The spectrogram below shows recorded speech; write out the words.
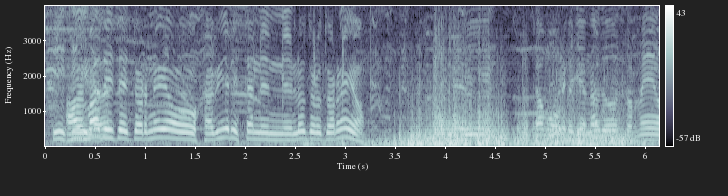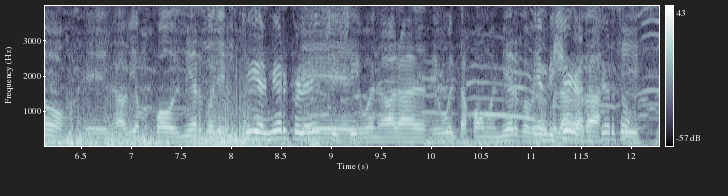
Sí, sí, Además la- de este torneo, Javier, están en el otro torneo. sí, estamos peleando los dos torneos, eh, habíamos jugado el miércoles. Sí, el miércoles, Eh, sí, sí. Bueno, ahora de vuelta jugamos el miércoles. En Villegas, ¿no verdad- cierto? Sí, sí,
